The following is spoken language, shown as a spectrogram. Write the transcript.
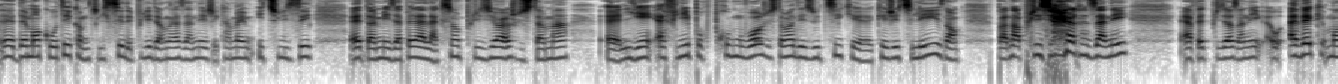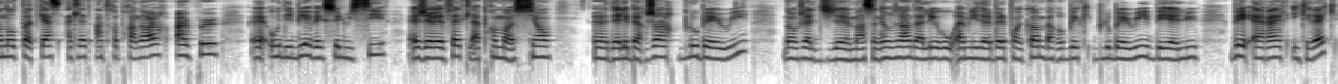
Euh, de mon côté, comme tu le sais, depuis les dernières années, j'ai quand même utilisé euh, dans mes appels à l'action plusieurs justement euh, liens affiliés pour promouvoir justement des outils que, que j'utilise. Donc, pendant plusieurs années, en fait plusieurs années, avec mon autre podcast Athlète Entrepreneur, un peu au début avec celui-ci, j'avais fait la promotion euh, de l'hébergeur Blueberry. Donc, je, mentionnais aux gens d'aller au ameliedelbel.com baroblique Blueberry, B-L-U-B-R-R-Y.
